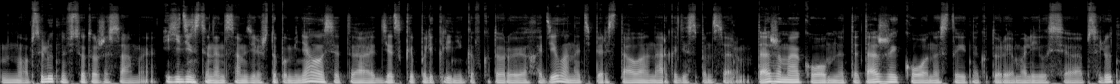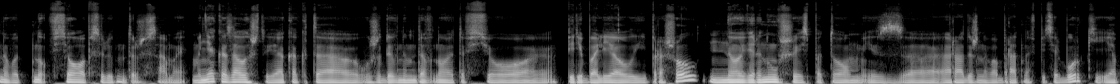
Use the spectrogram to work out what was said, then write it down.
ну, абсолютно все то же самое. Единственное, на самом деле, что поменялось, это детская поликлиника, в которую я ходил, она теперь стала наркодиспансером. Та же моя комната, та же икона стоит, на которой я молился, абсолютно вот, ну, все абсолютно то же самое. Мне казалось, что я как-то уже давным-давно это все переболел, прошел и прошел, но вернувшись потом из э, Радужного обратно в Петербург, я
